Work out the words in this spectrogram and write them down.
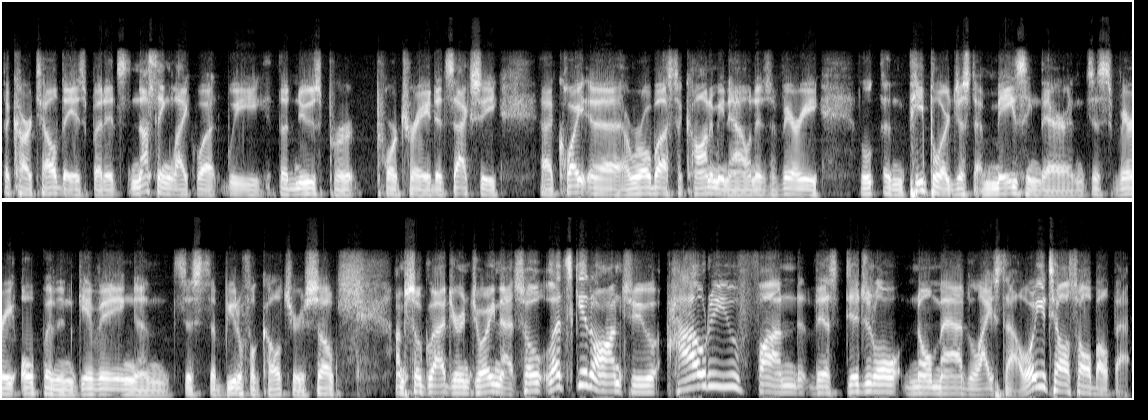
the cartel days, but it's nothing like what we the news per, portrayed. It's actually uh, quite a, a, robust economy now, and it's a very and people are just amazing there, and just very open and giving, and just a beautiful culture. So, I'm so glad you're enjoying that. So let's get on to how do you fund this digital nomad lifestyle? What do you tell us all about that?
